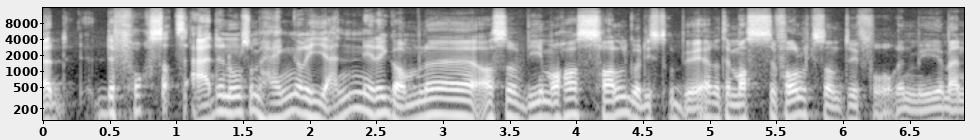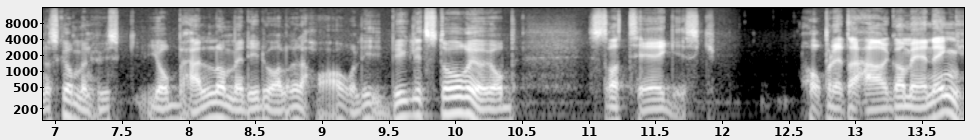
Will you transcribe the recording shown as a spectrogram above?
ja, det fortsatt er det noen som henger igjen i det gamle. Altså, vi må ha salg og distribuere til masse folk, sånn at vi får inn mye mennesker. Men husk, jobb heller med de du allerede har, og bygg litt story og jobb strategisk. Håper dette her ga mening.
